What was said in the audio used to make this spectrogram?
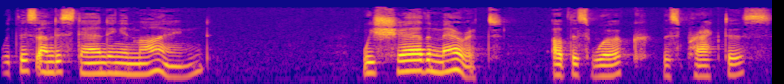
With this understanding in mind, we share the merit of this work, this practice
